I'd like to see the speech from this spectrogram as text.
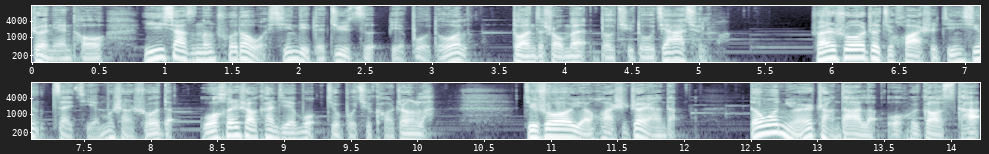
这年头，一下子能戳到我心里的句子也不多了。段子手们都去度假去了吗？传说这句话是金星在节目上说的，我很少看节目，就不去考证了。据说原话是这样的。等我女儿长大了，我会告诉她：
